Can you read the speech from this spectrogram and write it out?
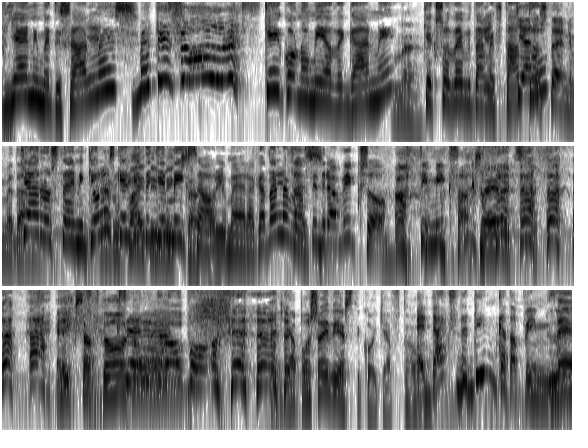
Βγαίνει με τις άλλες. Με τις άλλες! Και η οικονομία δεν κάνει. Ναι. Και ξοδεύει τα λεφτά Και του. αρρωσταίνει μετά. Και αρρωσταίνει κιόλας Και και ρουφάει έρχεται τη και μίξα μίξα του. όλη μέρα. Θα Κατάλαβε. την τραβήξω. τη μίξα. Ξέρεις. Έχεις αυτό. Ξέρει το... τρόπο. Για πόσο ιδιαστικό κι αυτό. Εντάξει, δεν την καταπίνεις. Ναι,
